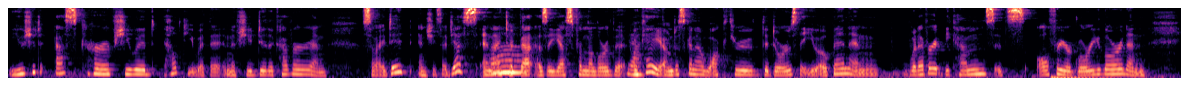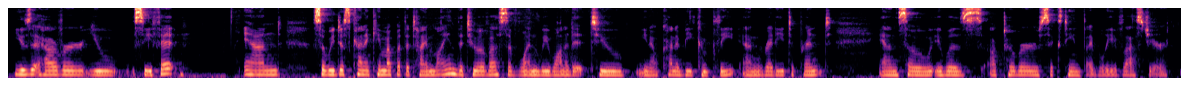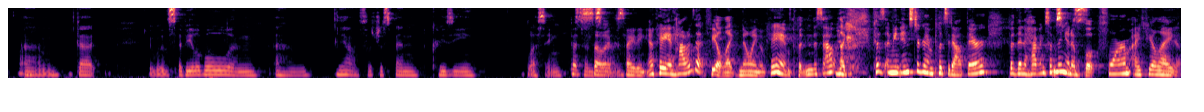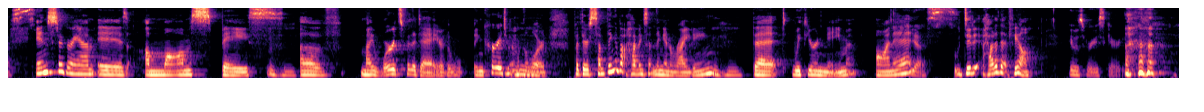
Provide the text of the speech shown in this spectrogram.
you should ask her if she would help you with it and if she'd do the cover and so I did and she said yes and I took that as a yes from the Lord that okay I'm just going to walk through the doors that you open and whatever it becomes it's all for your glory Lord and use it however you see fit. And so we just kind of came up with a timeline, the two of us, of when we wanted it to, you know, kind of be complete and ready to print. And so it was October 16th, I believe, last year, um, that it was available. And um, yeah, so it's just been crazy blessing. That's so then. exciting. Okay, and how does that feel? Like knowing, okay, I'm putting this out, like because I mean, Instagram puts it out there, but then having something in a book form, I feel like Yes. Instagram is a mom space Mm-hmm. of my words for the day or the encouragement Mm-hmm. from the Lord. But there's something about having something in writing that with your name on it. Yes. Did it? How did that feel? It was very scary.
